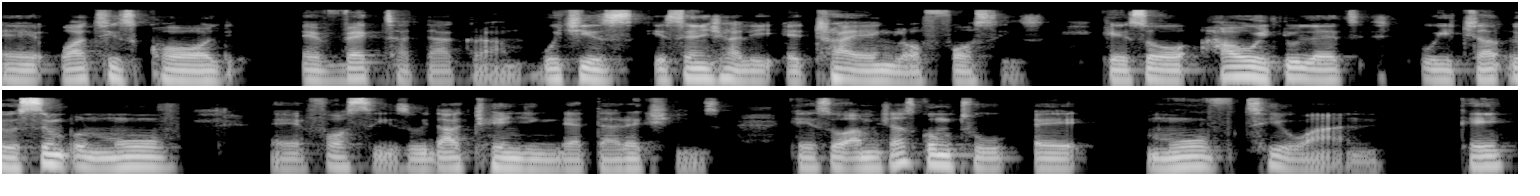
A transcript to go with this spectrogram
uh, what is called a vector diagram, which is essentially a triangle of forces. Okay, so how we do that, we, we simple move uh, forces without changing their directions. Okay, so I'm just going to uh, move T1. Okay,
